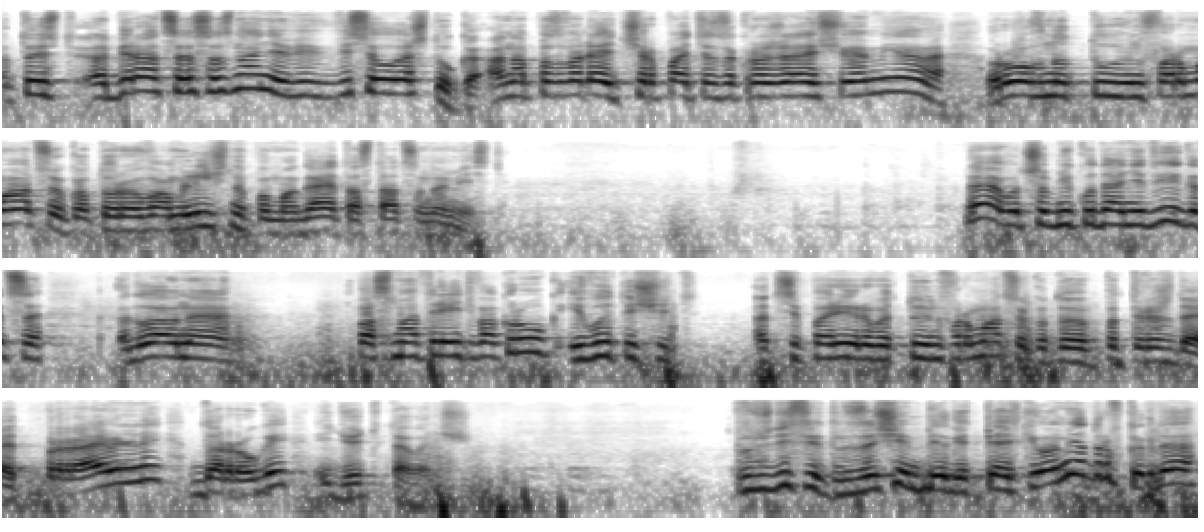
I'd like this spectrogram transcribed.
Э, то есть операция сознания веселая штука. Она позволяет черпать из окружающего мира ровно ту информацию, которая вам лично помогает остаться на месте. Да, вот чтобы никуда не двигаться, главное посмотреть вокруг и вытащить отсепарировать ту информацию, которая подтверждает, правильной дорогой идете, товарищ. Потому что действительно, зачем бегать 5 километров, когда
